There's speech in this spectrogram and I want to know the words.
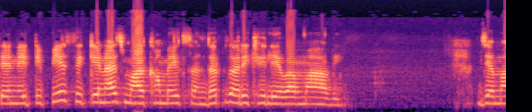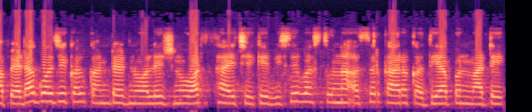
તેને ટીપીએસસીકેના જ માળખામાં એક સંદર્ભ તરીકે લેવામાં આવી. જેમાં પેડાગોજિકલ કન્ટેન્ટ નોલેજનો અર્થ થાય છે કે વિષયવસ્તુના અસરકારક અધ્યાપન માટે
